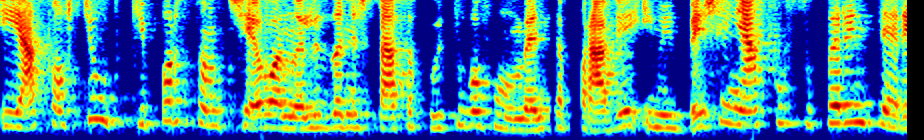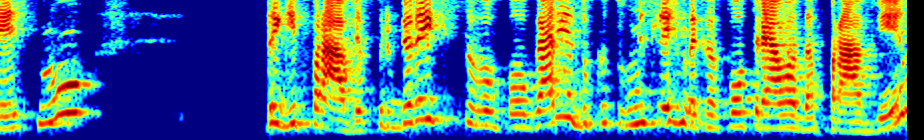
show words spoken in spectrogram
и аз още от Кипър съм чела нали, за нещата, които в момента правя и ми беше някакво супер интересно да ги правя. Прибирайки се в България, докато мислехме какво трябва да правим,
